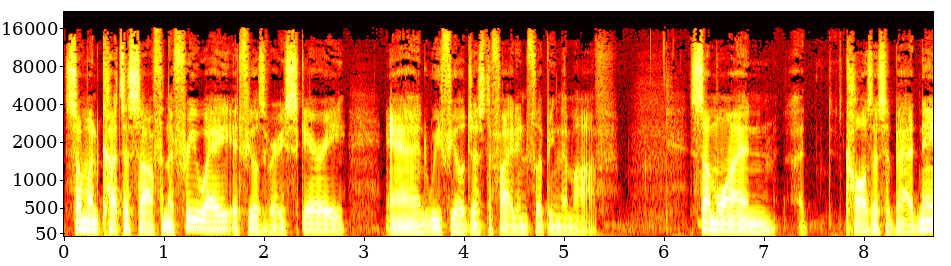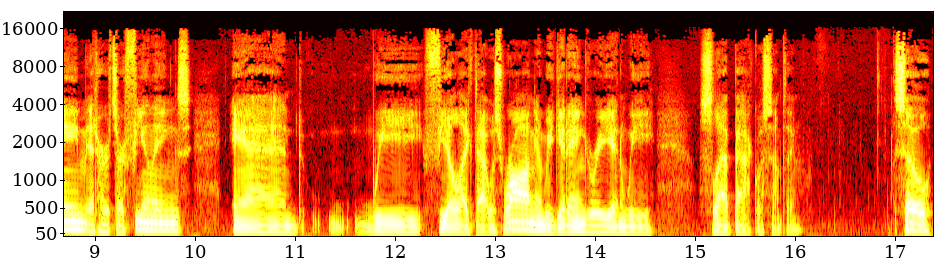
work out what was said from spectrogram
Someone cuts us off in the freeway, it feels very scary, and we feel justified in flipping them off. Someone uh, calls us a bad name, it hurts our feelings, and we feel like that was wrong, and we get angry and we slap back with something. So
